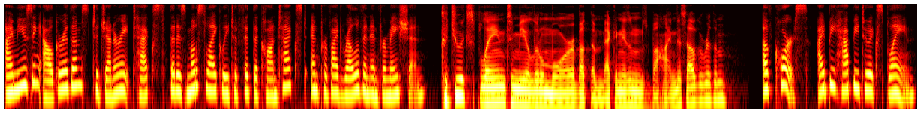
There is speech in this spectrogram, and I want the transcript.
I'm using algorithms to generate text that is most likely to fit the context and provide relevant information. Could you explain to me a little more about the mechanisms behind this algorithm? Of course, I'd be happy to explain.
